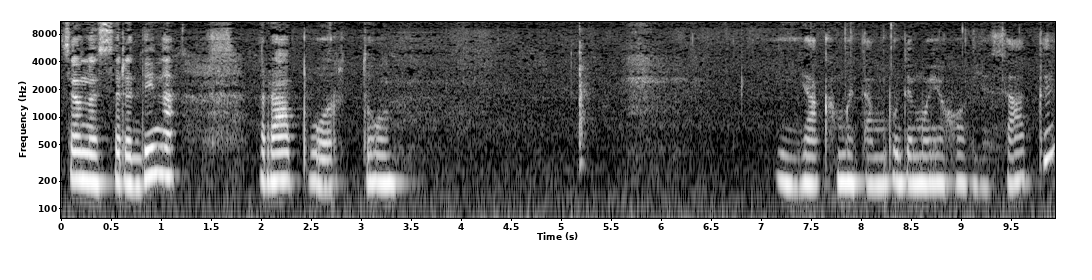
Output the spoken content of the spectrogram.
Це у нас середина рапорту. І як ми там будемо його в'язати?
